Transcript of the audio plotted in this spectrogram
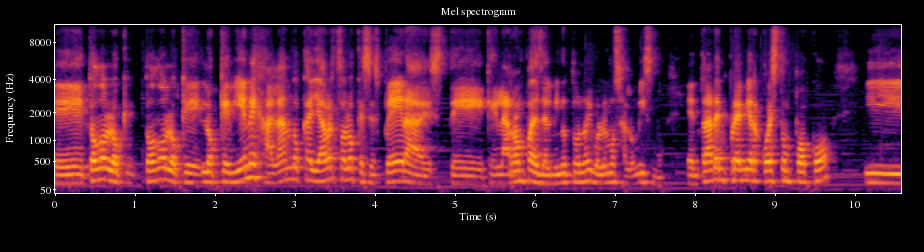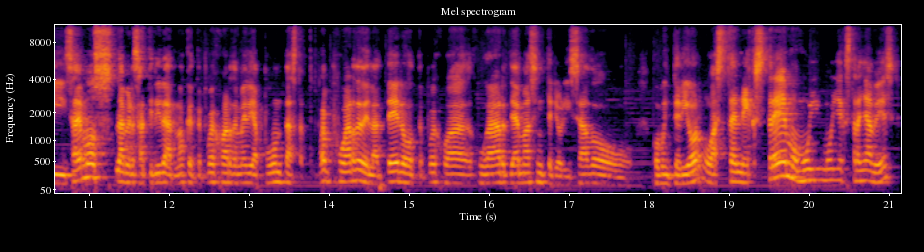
eh, todo lo que, todo lo que, lo que viene jalando Kai Havertz, todo lo que se espera, este, que la rompa desde el minuto uno y volvemos a lo mismo entrar en Premier cuesta un poco y sabemos la versatilidad, ¿no? Que te puede jugar de media punta, hasta te puede jugar de delantero, te puede jugar, ya más interiorizado como interior o hasta en extremo, muy, muy extraña vez.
